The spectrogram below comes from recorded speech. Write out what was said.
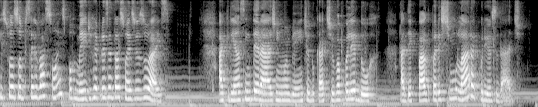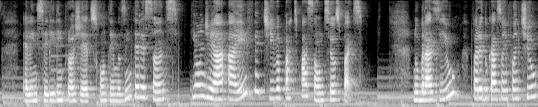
e suas observações por meio de representações visuais. A criança interage em um ambiente educativo acolhedor, adequado para estimular a curiosidade. Ela é inserida em projetos com temas interessantes e onde há a efetiva participação de seus pais. No Brasil, para a educação infantil,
